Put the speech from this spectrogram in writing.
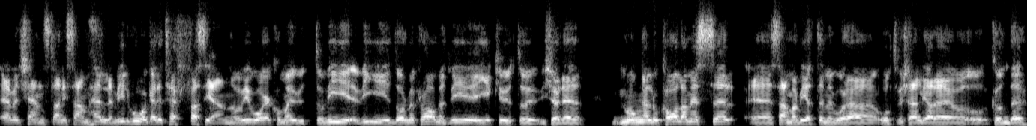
är väl känslan i samhället. Vi vågade träffas igen och vi vågade komma ut. Och vi, vi Dormepramet, vi gick ut och vi körde många lokala mässor, eh, samarbete med våra återförsäljare och, och kunder.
